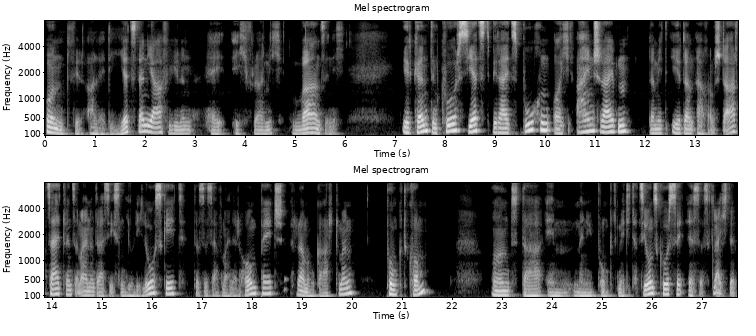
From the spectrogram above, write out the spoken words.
Und für alle, die jetzt ein Ja fühlen, hey, ich freue mich wahnsinnig. Ihr könnt den Kurs jetzt bereits buchen, euch einschreiben, damit ihr dann auch am Start seid, wenn es am 31. Juli losgeht. Das ist auf meiner Homepage ramongartmann.com und da im Menüpunkt Meditationskurse ist es gleich der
